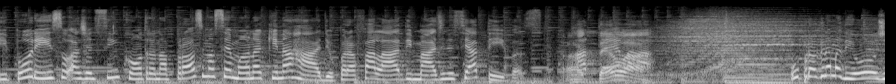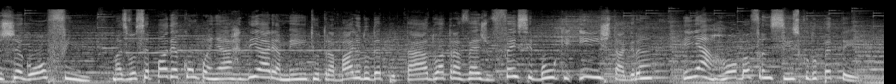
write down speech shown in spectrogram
E por isso a gente se encontra na próxima semana aqui na rádio para falar de mais iniciativas. Até, Até lá. O programa de hoje chegou ao fim, mas você pode acompanhar diariamente o trabalho do deputado através do Facebook e Instagram em arroba Francisco do PT.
